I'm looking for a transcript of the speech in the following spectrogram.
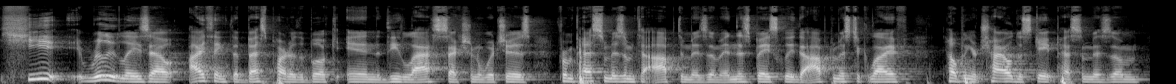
he really lays out, I think, the best part of the book in the last section, which is from pessimism to optimism. And this basically the optimistic life, helping your child escape pessimism,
